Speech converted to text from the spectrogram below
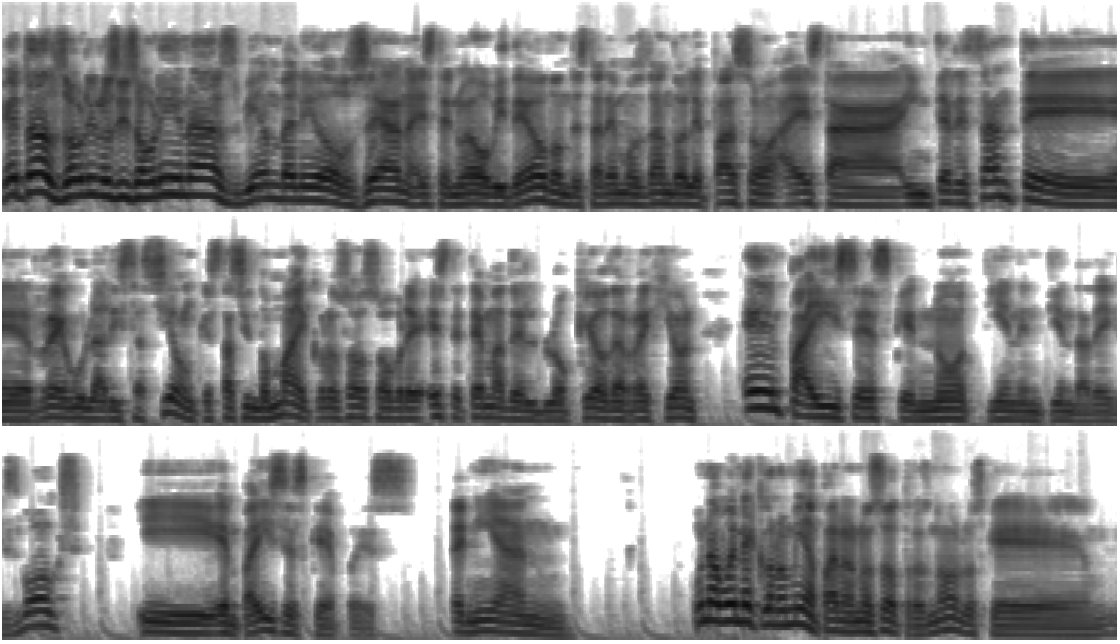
¿Qué tal sobrinos y sobrinas? Bienvenidos sean a este nuevo video donde estaremos dándole paso a esta interesante regularización que está haciendo Microsoft sobre este tema del bloqueo de región en países que no tienen tienda de Xbox y en países que pues tenían una buena economía para nosotros, ¿no? Los que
